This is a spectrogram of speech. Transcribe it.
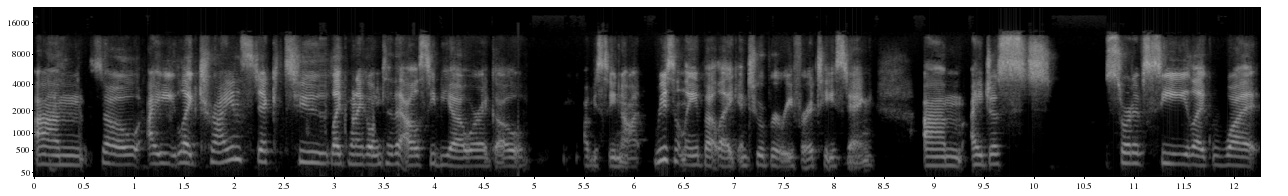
Um, so I like try and stick to like when I go into the LCBO or I go, obviously not recently, but like into a brewery for a tasting. Um, I just sort of see like what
